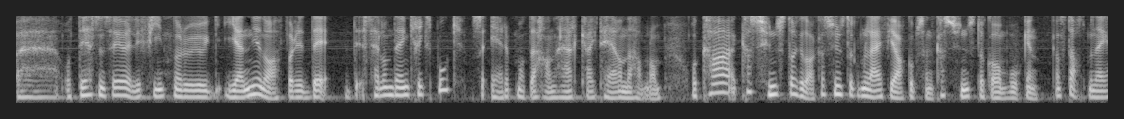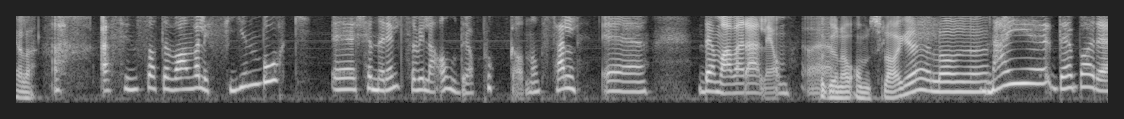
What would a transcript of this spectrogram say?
Eh, og det syns jeg er veldig fint når du gjengir da. For selv om det er en krigsbok, så er det på en måte han her karakteren det handler om. Og hva, hva syns dere da? Hva syns dere om Leif Jacobsen? Hva syns dere om boken? Kan starte med deg, Helle. Jeg syns at det var en veldig fin bok. Eh, generelt så ville jeg aldri ha plukka den opp selv. Eh, det må jeg være ærlig om. På grunn av omslaget, eller? eh? Nei, det er bare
